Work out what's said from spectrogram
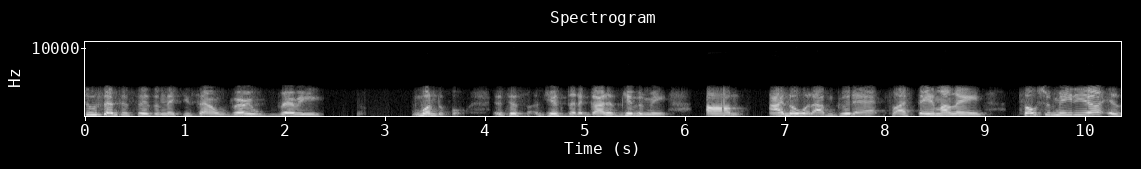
two sentences and make you sound very, very wonderful. It's just a gift that God has given me. Um, I know what I'm good at, so I stay in my lane. Social media is,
